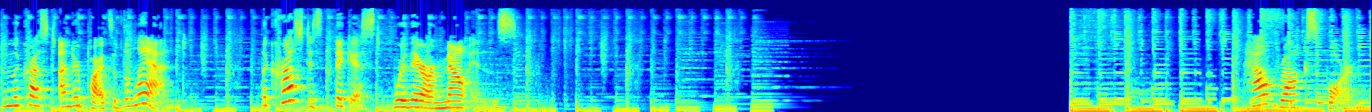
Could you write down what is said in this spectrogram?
than the crust under parts of the land. The crust is thickest where there are mountains. How rocks form.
